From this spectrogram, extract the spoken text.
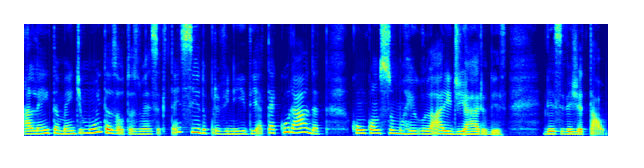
Além também de muitas outras doenças que têm sido prevenidas e até curadas com o consumo regular e diário desse, desse vegetal.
